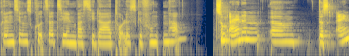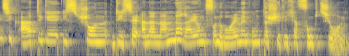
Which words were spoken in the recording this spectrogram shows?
Können Sie uns kurz erzählen, was Sie da Tolles gefunden haben? Zum einen ähm, das Einzigartige ist schon diese Aneinanderreihung von Räumen unterschiedlicher Funktion.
